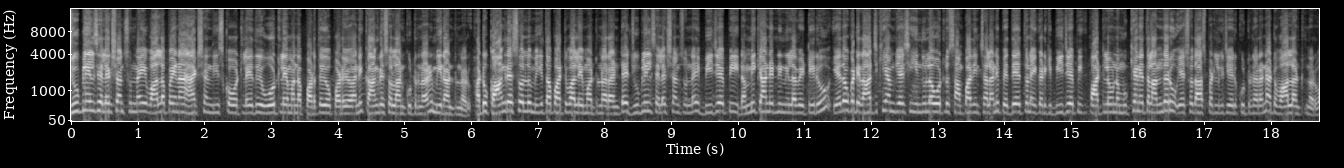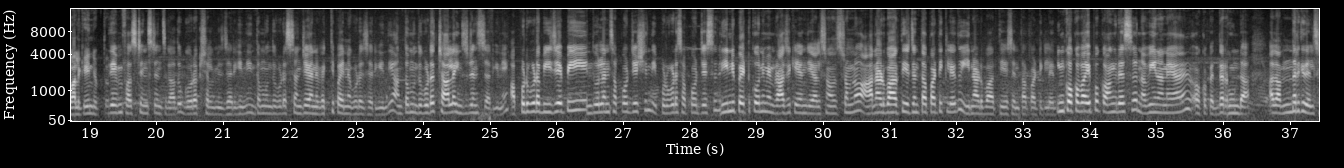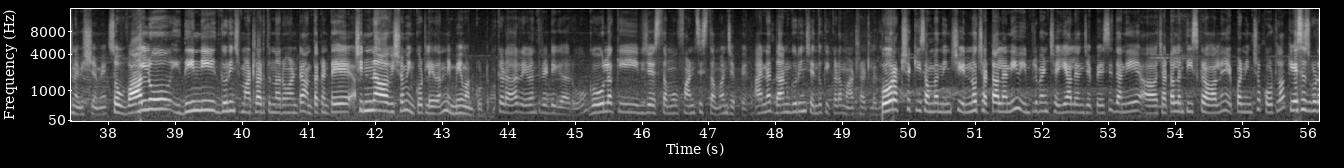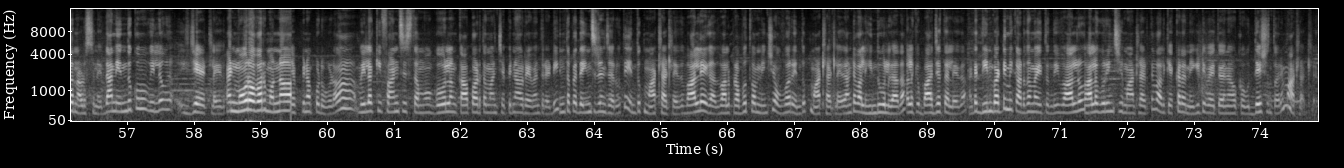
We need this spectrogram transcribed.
Jubilee Hills elections ఉన్నాయి వాళ్ళపైన action తీసుకోవట్లేదు ఓట్లు ఏమన్నా పడతాయో పడయో అని కాంగ్రెస్ వాళ్ళు అనుకుంటున్నారని మీరు అంటున్నారు. అటు కాంగ్రెస్ వాళ్ళు మిగతా పార్టీ వాళ్ళు ఏమంటున్నారంటే జూబ్లీహిల్స్ ఎలక్షన్స్ ఉన్నాయి బీజేపీ డమ్మీ క్యాండిడేట్ని నిలబెట్టిరు ఏదో ఒకటి రాజకీయం చేసి హిందువుల ఓట్లు సంపాదించాలని పెద్ద ఎత్తున ఇక్కడికి బీజేపీ పార్టీలో ఉన్న ముఖ్య నేతలు అందరూ యశోద్ హాస్పిటల్కి చేరుకుంటున్నారని అటు వాళ్ళు అంటున్నారు. వాళ్ళకి ఏం చెప్తారు? ఇదేం ఫస్ట్ ఇన్సిడెంట్స్ కాదు గోరక్షల మీద జరిగింది. ఇంతకుముందు కూడా సంజయ్ అనే వ్యక్తి పైన కూడా జరిగింది. అంతకుముందు కూడా చాలా ఇన్సిడెంట్స్ జరిగినాయి. అప్పుడు కూడా బీజేపీ హిందువులను సపోర్ట్ చేసింది ఇప్పుడు కూడా సపోర్ట్ చేసింది దీన్ని పెట్టుకొని మేము రాజకీయం చేయాల్సిన అవసరంలో ఆనాడు భారతీయ జనతా పార్టీకి లేదు ఈనాడు భారతీయ జనతా పార్టీకి లేదు. ఇంకొక వైపు కాంగ్రెస్ నవీన్ అనే ఒక పెద్ద గుండా. అది అందరికీ తెలిసిన విషయమే. సో వాళ్ళు దీన్ని గురించి మాట్లాడుతున్నారు అంటే అంతకంటే చిన్న విషయం ఇంకోటి లేదని మేము అనుకుంటాం ఇక్కడ రేవంత్ రెడ్డి గారు గోవులకి ఇవి చేస్తాము ఫండ్స్ ఇస్తాము అని చెప్పారు. ఆయన దాని గురించి ఎందుకు ఇక్కడ మాట్లాడలేదు? గోరక్షకి సంబంధించి ఎన్నో చట్టాలని ఇంప్లిమెంట్ చేయాలి అని చెప్పేసి దాన్ని చట్టాలను తీసుకురావాలని ఎప్పటి నుంచో కోర్టులో కేసెస్ కూడా నడుస్తున్నాయి. దాన్ని ఎందుకు వీళ్ళు ఇది చేయట్లేదు? అండ్ మోర్ ఓవర్ మొన్న చెప్పిన చెప్పినప్పుడు కూడా వీళ్ళకి ఫండ్స్ ఇస్తాము గోవులను కాపాడుతామని చెప్పిన రేవంత్ రెడ్డి ఇంత పెద్ద ఇన్సిడెంట్ జరిగితే ఎందుకు మాట్లాడలేదు? వాళ్ళే కాదు వాళ్ళ ప్రభుత్వం నుంచి ఎవ్వరు ఎందుకు మాట్లాడలేదు? అంటే వాళ్ళు హిందువులు కదా వాళ్ళకి బాధ్యత లేదా? అంటే దీన్ని బట్టి మీకు అర్థమవుతుంది వాళ్ళు వాళ్ళ గురించి మాట్లాడితే వాళ్ళకి ఎక్కడ నెగిటివ్ అయితే అనే ఒక ఉద్దేశంతో మాట్లాడలేదు.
